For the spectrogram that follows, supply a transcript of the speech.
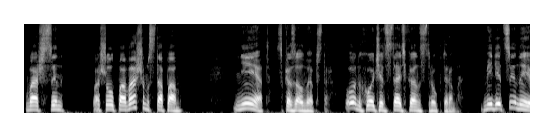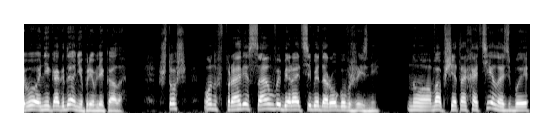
«Ваш сын пошел по вашим стопам?» «Нет», — сказал Вебстер. «Он хочет стать конструктором. Медицина его никогда не привлекала». «Что ж, он вправе сам выбирать себе дорогу в жизни. Но вообще-то хотелось бы...»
